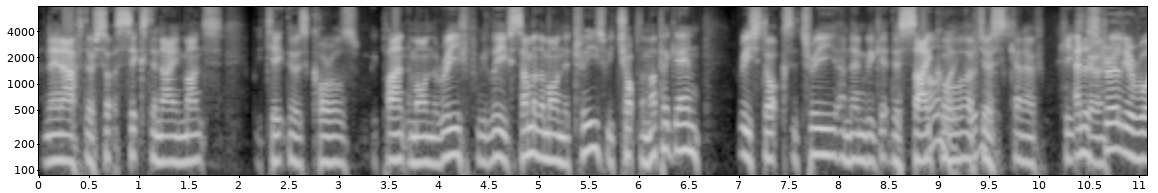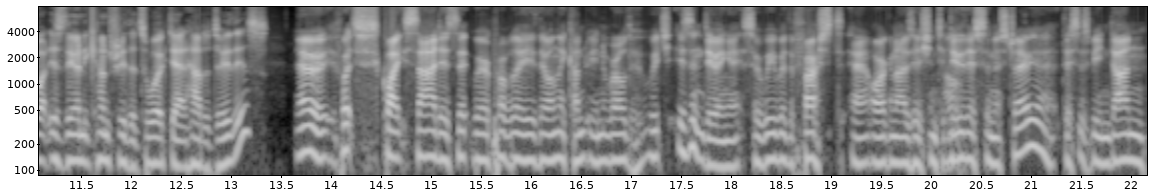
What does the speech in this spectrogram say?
And then after sort of six to nine months, we take those corals, we plant them on the reef, we leave some of them on the trees, we chop them up again, restocks the tree, and then we get this cycle Oh of just kind of keeps And going. Australia, what is the only country that's worked out how to do this? No, what's quite sad is that we're probably the only country in the world which isn't doing it. So we were the first uh, organisation to Oh. do this in Australia. This has been done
